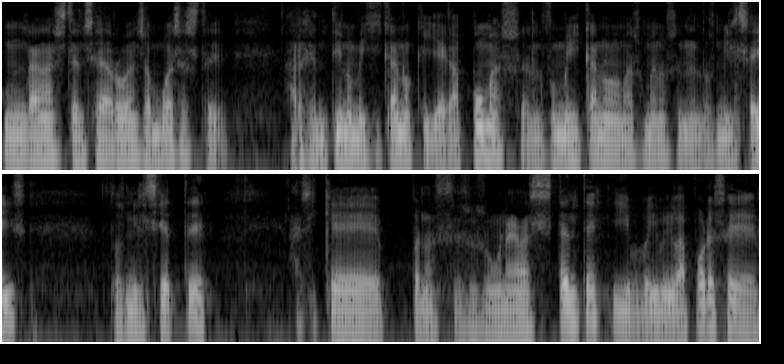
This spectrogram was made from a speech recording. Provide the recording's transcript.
una gran asistencia de Rubén Zambuesa, este argentino-mexicano que llega a Pumas, el fue mexicano más o menos en el 2006, 2007. Así que, bueno, es un gran asistente y, va por ese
